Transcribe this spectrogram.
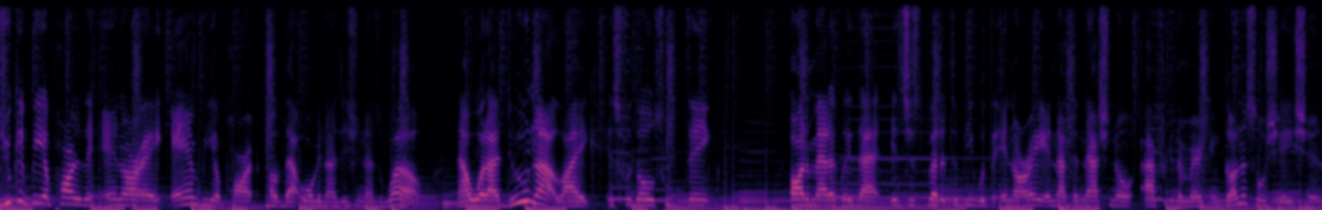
you can be a part of the NRA and be a part of that organization as well. Now, what I do not like is for those who think automatically that it's just better to be with the NRA and not the National African American Gun Association,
